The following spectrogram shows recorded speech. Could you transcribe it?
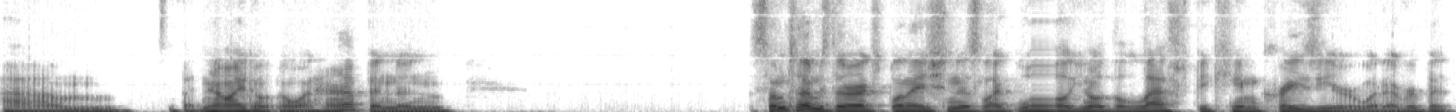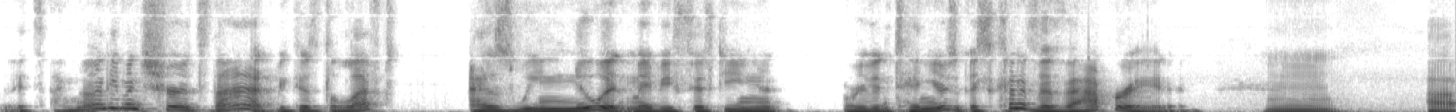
um, but now I don't know what happened." And sometimes their explanation is like, "Well, you know, the left became crazy or whatever." But I'm not even sure it's that because the left, as we knew it, maybe 15 or even 10 years ago, it's kind of evaporated. Mm. Uh,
